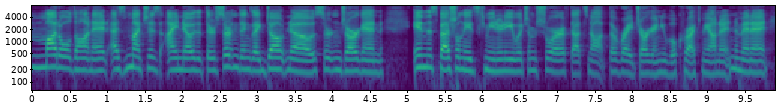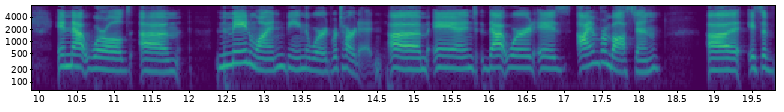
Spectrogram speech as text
muddled on it as much as I know that there's certain things I don't know, certain jargon in the special needs community, which I'm sure if that's not the right jargon, you will correct me on it in a minute. In that world, um, the main one being the word retarded. Um, and that word is I'm from Boston. Uh, it's a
